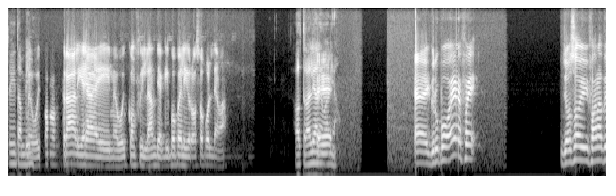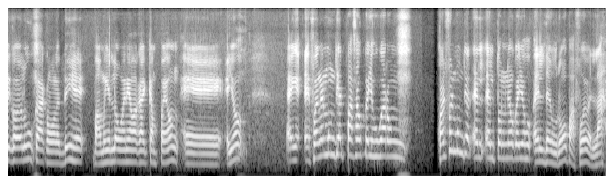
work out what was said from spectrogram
Sí, Me también. voy con Australia y me voy con Finlandia, equipo peligroso por demás. Australia, Eh, Alemania. El grupo F, yo soy fanático de Luca, como les dije, para mí Eslovenia va a caer campeón. Eh, ellos, eh, fue en el mundial pasado que ellos jugaron. ¿Cuál fue el mundial? El, el torneo que ellos, el de Europa fue, ¿verdad?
